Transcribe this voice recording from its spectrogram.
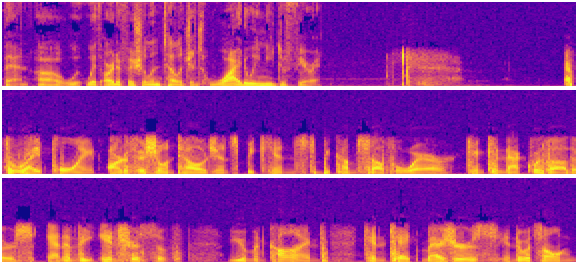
then uh, w- with artificial intelligence? Why do we need to fear it? At the right point, artificial intelligence begins to become self-aware, can connect with others, and in the interests of humankind, can take measures into its own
